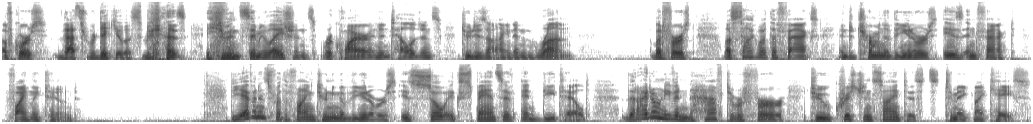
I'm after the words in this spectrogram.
Of course, that's ridiculous because even simulations require an intelligence to design and run. But first, let's talk about the facts and determine that the universe is, in fact, finely tuned. The evidence for the fine tuning of the universe is so expansive and detailed that I don't even have to refer to Christian scientists to make my case.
